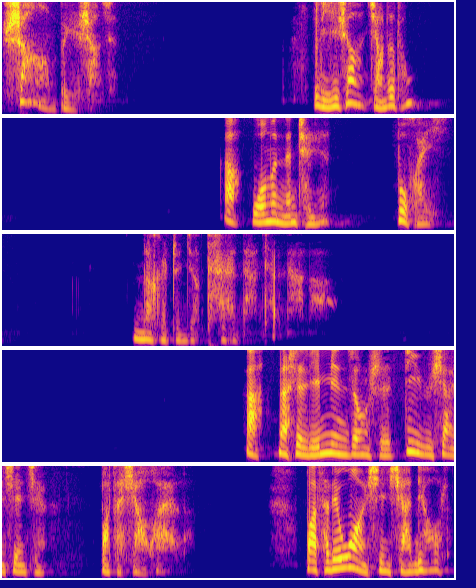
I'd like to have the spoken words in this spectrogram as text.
上辈上身，理上讲得通，啊，我们能承认，不怀疑，那可真叫太难太难了。啊，那是临命终时地狱相现前，把他吓坏了，把他的妄心吓掉了，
